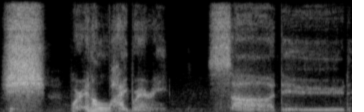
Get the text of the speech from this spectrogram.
Shh, we're in a library. Saw, dude."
